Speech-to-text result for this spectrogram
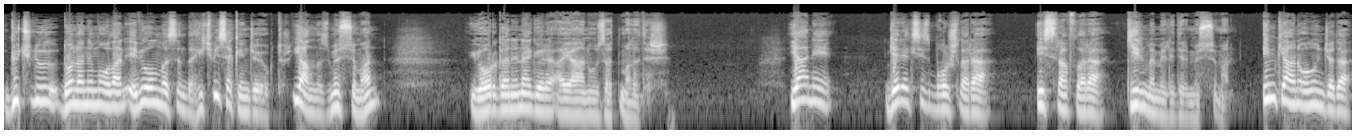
güçlü donanımı olan evi olmasında hiçbir sakınca yoktur. Yalnız Müslüman yorganına göre ayağını uzatmalıdır. Yani gereksiz borçlara, israflara girmemelidir Müslüman. İmkanı olunca da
